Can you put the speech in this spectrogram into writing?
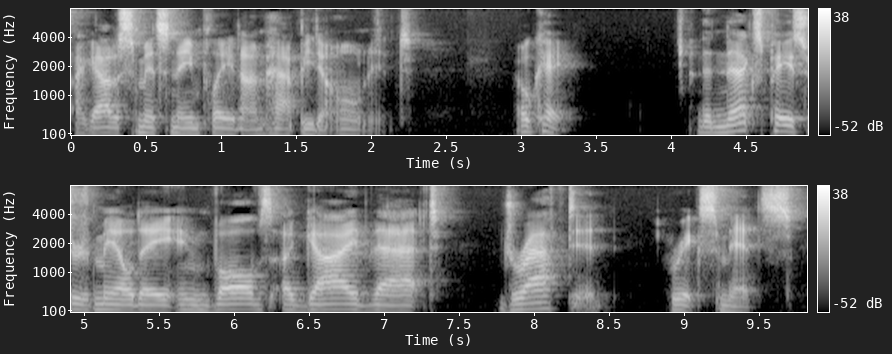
I got a Smits nameplate. I'm happy to own it. Okay. The next Pacers mail day involves a guy that drafted Rick Smits,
